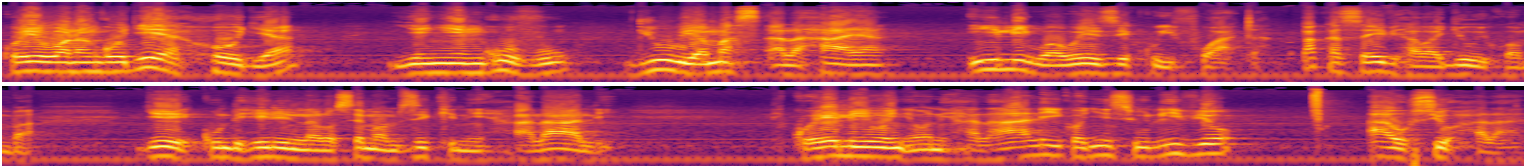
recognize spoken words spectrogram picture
Kwa hiyo wanangojea hoja yenye nguvu juu ya masala haya ili waweze kuifuata. Mpaka sasa hivi hawajui kwamba je kundi hili linalosema mziki ni halali kweli ni halali kwa jinsi ulivyo au sio halali.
